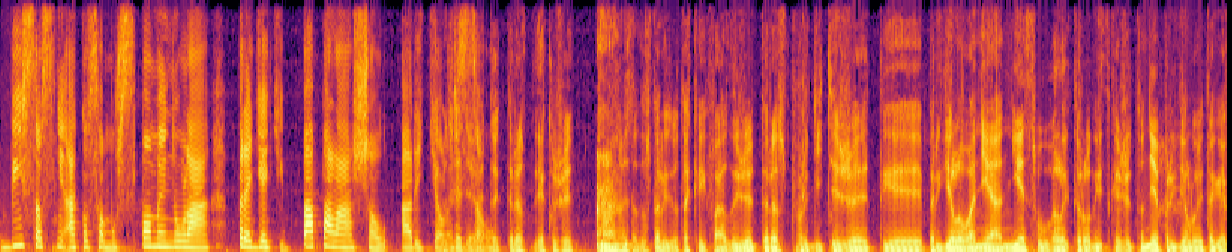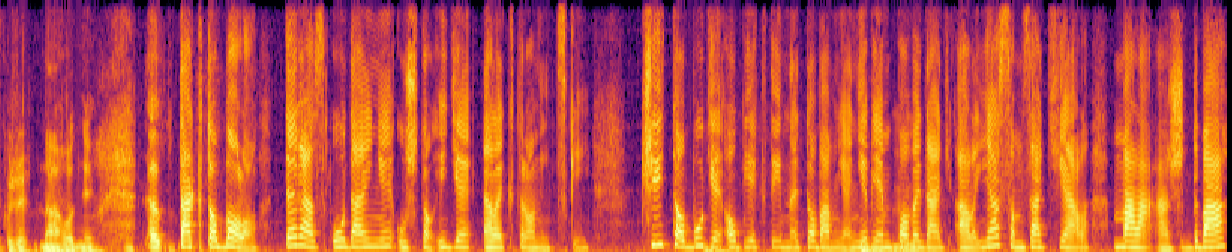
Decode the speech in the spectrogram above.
výsosne, ako som už spomenula, pre deti papalášov a ryťolescov. Tak teraz akože sme sa dostali do takej fázy, že teraz tvrdíte, že tie prideľovania nie sú elektronické, že to neprideluje tak akože náhodne. E, tak to bolo. Teraz údajne už to ide elektronicky. Či to bude objektívne, to vám ja neviem mm. povedať, ale ja som zatiaľ mala až dva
